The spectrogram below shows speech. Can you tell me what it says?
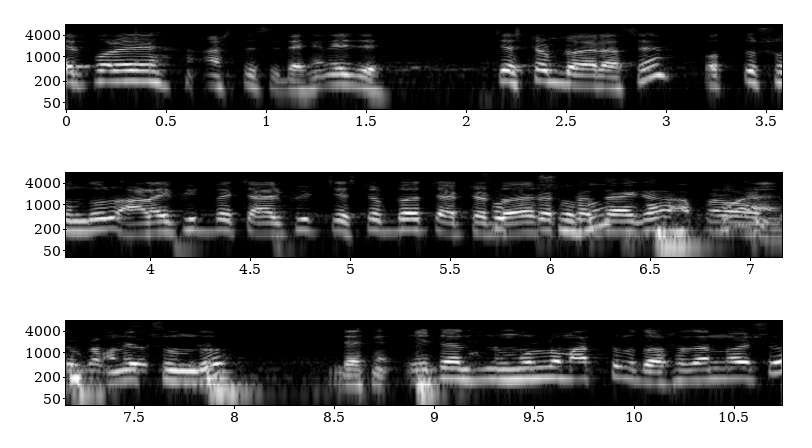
এরপরে আসতেছি দেখেন এই যে চেস্ট অফ ডয়ার আছে কত সুন্দর আড়াই ফিট বাই চার ফিট চেস্ট অফ ডয়ার চারটা ডয়ার সহ। জায়গা আপনার হ্যাঁ, অনেক সুন্দর। দেখেন এটার মূল্য মাত্র দশ হাজার নয়শো।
